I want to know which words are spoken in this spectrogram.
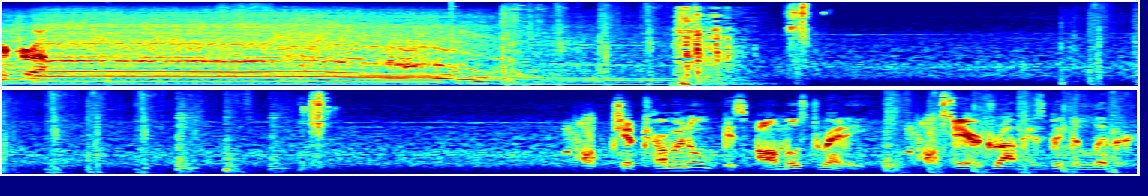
Airdrop. Chip terminal is almost ready. Airdrop has been delivered.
